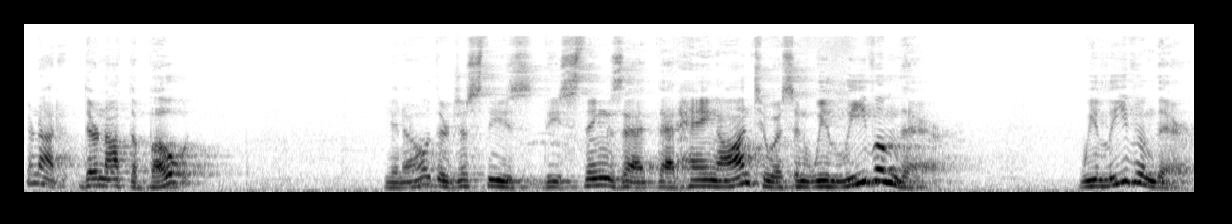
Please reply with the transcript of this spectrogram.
They're not, they're not the boat. You know, they're just these, these things that, that hang on to us, and we leave them there. We leave them there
